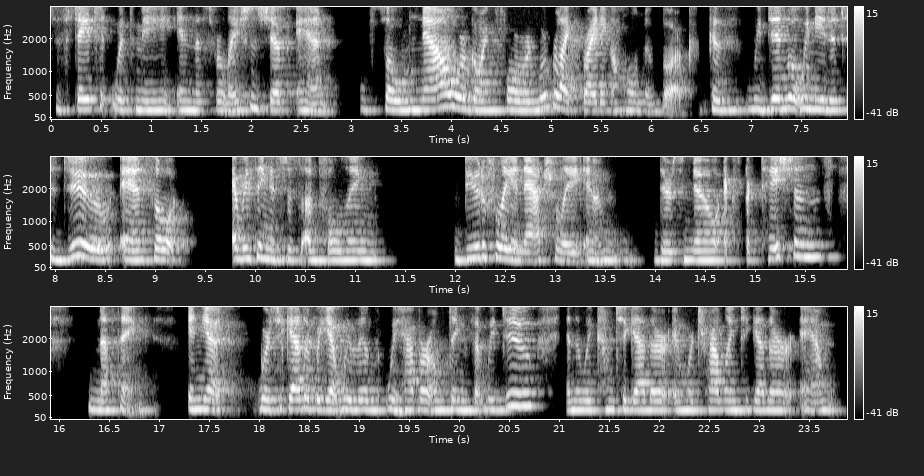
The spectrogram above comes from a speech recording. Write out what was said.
to stay t- with me in this relationship. And so now we're going forward. We're like writing a whole new book because we did what we needed to do. And so everything is just unfolding beautifully and naturally. And there's no expectations, nothing. And yet we're together, but yet we live, we have our own things that we do, and then we come together and we're traveling together and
